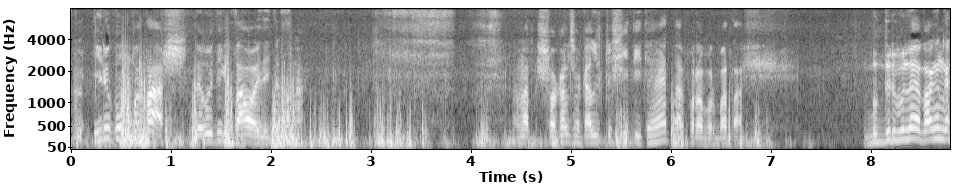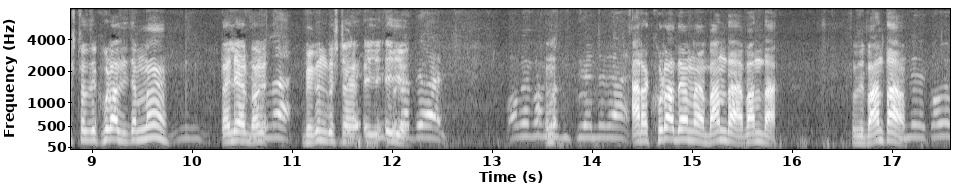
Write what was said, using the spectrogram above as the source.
মানে এরকম বাতাস যে ওইদিকে যাওয়া যাইতেছে না। আমার সকাল সকাল একটু শীত দিতে হয়, তারপর আবার বাতাস। বুদ্ধির বলে বাগান গাছটা যে খোঁড়া দিতাম না, তাইলে আর বাগ- বেগুন গাছটা এই যে- আর খোঁড়া দেও না, বান্দা বান্দা। বুঝলি বান্ধাম কবে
